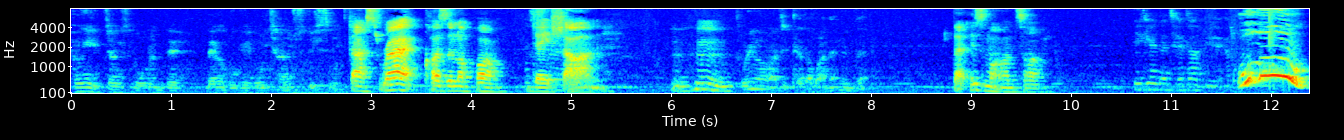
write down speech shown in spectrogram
형의 입장에서는 옳은데 내가 보기엔 옳지 않을 수도 있으니까. That's right, cousin Upper. Jay Sean. Mm-hmm. 도희는 아직 대답 안 했는데. That is my answer. 이게 내 대답이에요. Ooh!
